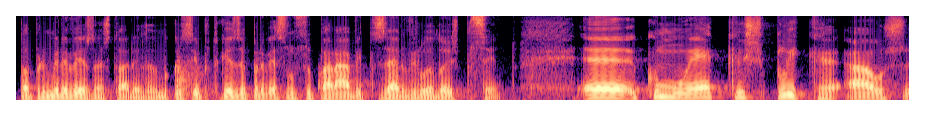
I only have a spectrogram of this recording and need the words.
Pela primeira vez na história da democracia portuguesa prevê-se um superávit de 0,2%. Eh, como é que explica aos eh,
